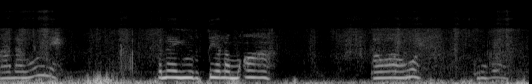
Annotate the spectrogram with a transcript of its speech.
mà nào ni. này cái này Kena tiền là mỏ ah. Tawa oi. Keluar.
